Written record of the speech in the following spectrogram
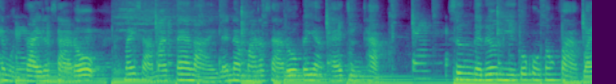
สมุนไพรรักษาโรค ไม่สามารถแพร่หลาย และนำมารักษาโรคได้อย่างแท้จริงค่ะ ซึ่งในเรื่องนี้ก็คงต้องฝากไว้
